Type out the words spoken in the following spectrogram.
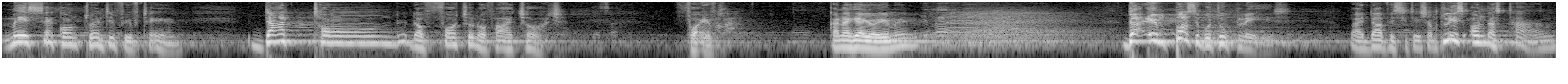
May 2nd, 2015 that turned the fortune of our church forever. Can I hear your amen? amen? The impossible took place by that visitation. Please understand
